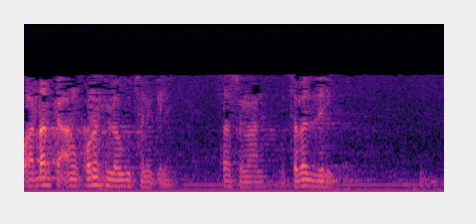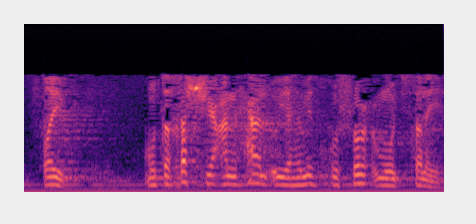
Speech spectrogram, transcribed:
waa dharka aan qurux loogu talagelin. Saas man mutabadil ayib mutakhashican xaal uu yahay mid khushuuc muujisanaya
